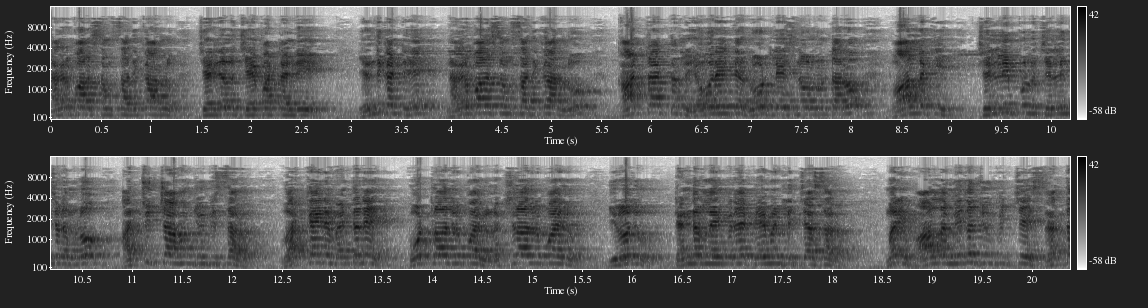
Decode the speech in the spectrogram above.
నగరపాలక సంస్థ అధికారులు చర్యలు చేపట్టండి. ఎందుకంటే నగరపాలక సంస్థ అధికారులు కాంట్రాక్టర్లు ఎవరైతే రోడ్లు వేసిన వాళ్ళు ఉంటారో వాళ్ళకి చెల్లింపులు చెల్లించడంలో అత్యుత్సాహం చూపిస్తారు. వర్క్ అయిన వెంటనే కోట్లాది రూపాయలు లక్షలాది రూపాయలు ఈరోజు టెండర్లు అయిపోయినాయి పేమెంట్లు ఇచ్చేస్తారు. మరి వాళ్ళ మీద చూపించే శ్రద్ధ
